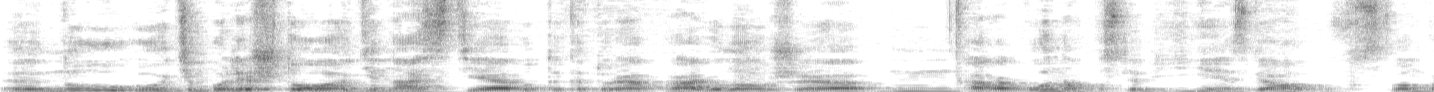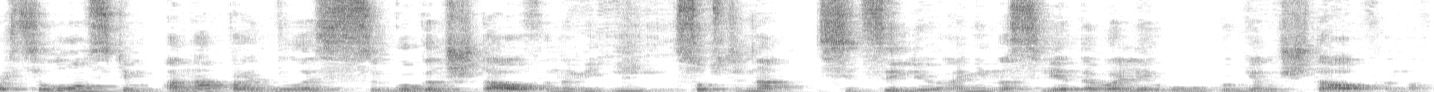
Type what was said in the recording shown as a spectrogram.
Э, ну, тем более, что династия, вот, которая правила уже Арагоном после объединения с графством Барселонским, она породнилась с Гогенштауфенами. И, собственно, Сицилию они наследовали у Гогенштауфенов.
